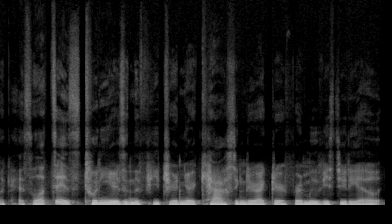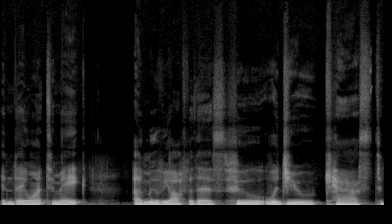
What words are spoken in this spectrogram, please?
Okay, so let's say it's 20 years in the future and you're a casting director for a movie studio and they want to make a movie off of this. Who would you cast to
